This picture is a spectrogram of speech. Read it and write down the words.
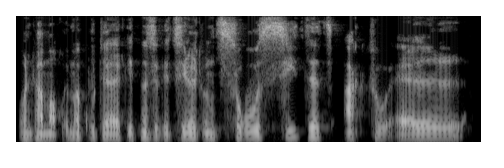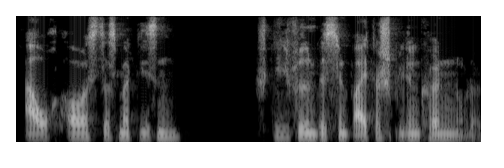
und haben auch immer gute Ergebnisse gezielt und so sieht es aktuell auch aus, dass wir diesen Stiefel ein bisschen weiterspielen können oder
